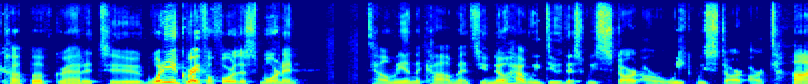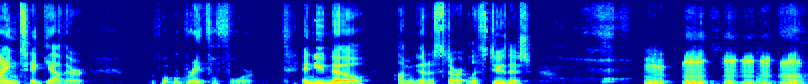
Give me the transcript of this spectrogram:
cup of gratitude? What are you grateful for this morning? Tell me in the comments. You know how we do this. We start our week, we start our time together with what we're grateful for. And you know, I'm going to start. Let's do this. Mm, mm, mm,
